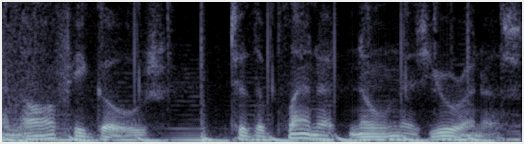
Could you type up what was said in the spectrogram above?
And off he goes to the planet known as Uranus.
